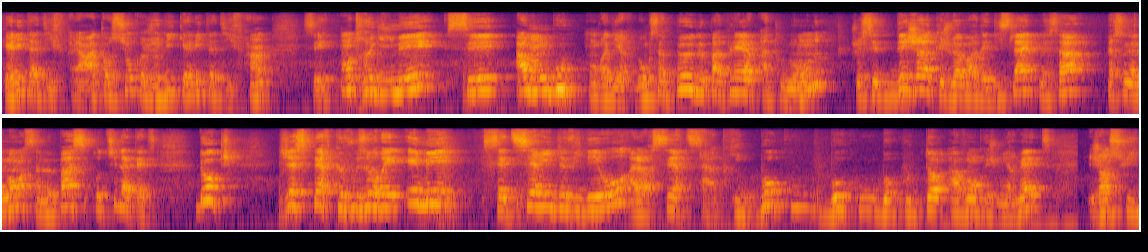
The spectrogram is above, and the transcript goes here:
qualitatif. Alors attention quand je dis qualitatif, hein, c'est entre guillemets, c'est à mon goût, on va dire. Donc ça peut ne pas plaire à tout le monde. Je sais déjà que je vais avoir des dislikes, mais ça, personnellement, ça me passe au-dessus de la tête. Donc, J'espère que vous aurez aimé cette série de vidéos. Alors certes, ça a pris beaucoup, beaucoup, beaucoup de temps avant que je m'y remette. J'en suis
